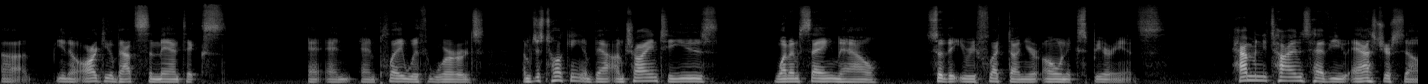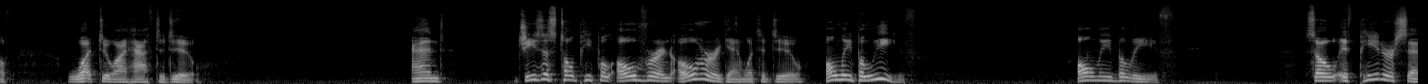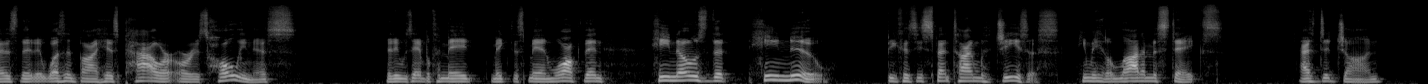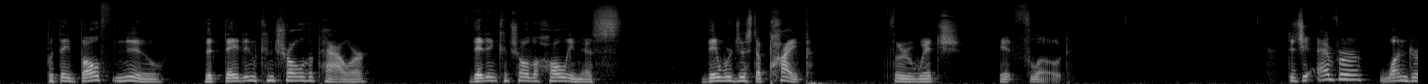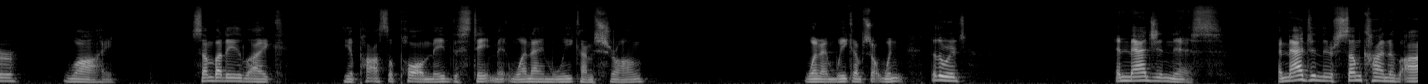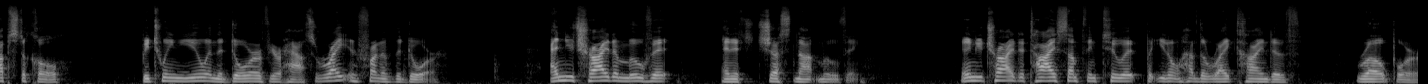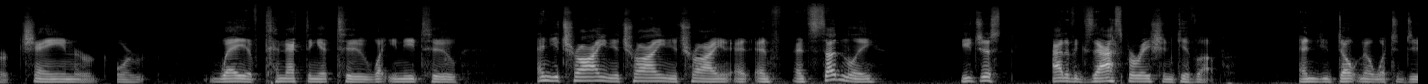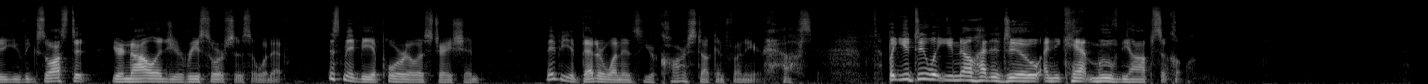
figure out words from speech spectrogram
uh, you know, argue about semantics and, and, and play with words. I'm just talking about, I'm trying to use what I'm saying now so that you reflect on your own experience. How many times have you asked yourself, what do I have to do? And Jesus told people over and over again what to do only believe. Only believe. So if Peter says that it wasn't by his power or his holiness that he was able to made, make this man walk, then he knows that he knew because he spent time with Jesus. He made a lot of mistakes, as did John, but they both knew that they didn't control the power, they didn't control the holiness, they were just a pipe through which it flowed. Did you ever wonder why somebody like the Apostle Paul made the statement, When I'm weak, I'm strong? When I'm weak, I'm strong. When, in other words, imagine this. Imagine there's some kind of obstacle between you and the door of your house, right in front of the door. And you try to move it, and it's just not moving. And you try to tie something to it, but you don't have the right kind of rope or chain or, or way of connecting it to what you need to. And you try and you try and you try, and, and, and suddenly you just, out of exasperation, give up. And you don't know what to do. You've exhausted your knowledge, your resources, or whatever. This may be a poor illustration. Maybe a better one is your car stuck in front of your house. But you do what you know how to do, and you can't move the obstacle.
